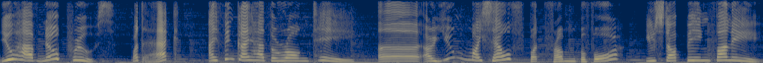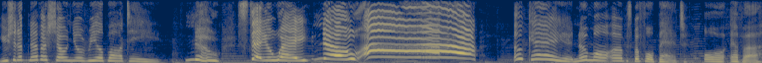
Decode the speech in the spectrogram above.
You have no proofs. What the heck? I think I had the wrong tea. Uh, are you myself, but from before? You stopped being funny. You should have never shown your real body. No! Stay away! No! Ah! Okay, no more herbs before bed. Or ever.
